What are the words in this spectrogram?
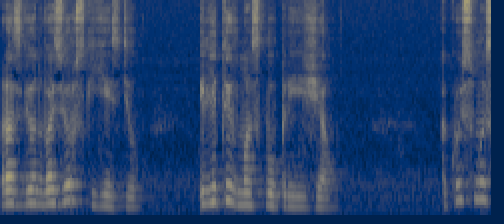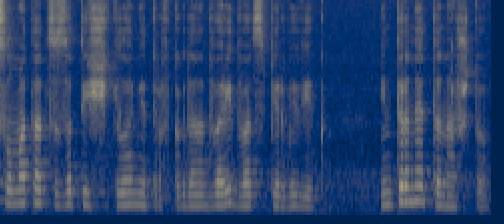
Разве он в Озерск ездил? Или ты в Москву приезжал? Какой смысл мотаться за тысячи километров, когда на дворе 21 век? Интернет-то на что?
